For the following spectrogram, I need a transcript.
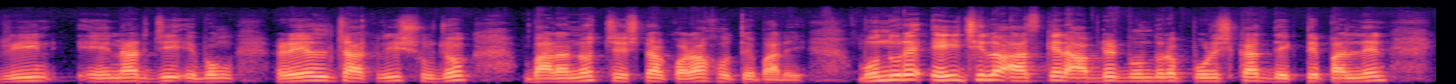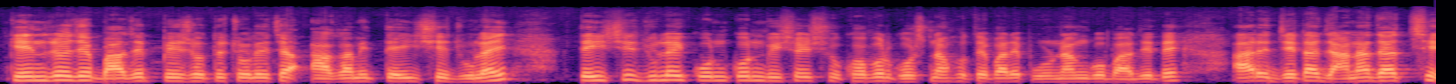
গ্রিন এনার্জি এবং রেল চাকরির সুযোগ বাড়ানোর চেষ্টা করা হতে পারে। বন্ধুরা, এই ছিল আজকের আপডেট। বন্ধুরা, পরিষ্কার দেখতে পারলেন। কেন্দ্রীয় যে বাজেট পেশ হতে চলেছে আগামী তেইশে জুলাই তেইশে জুলাই কোন কোন বিষয়ে সুখবর ঘোষণা হতে পারে পূর্ণাঙ্গ বাজেটে? আর যেটা জানা যাচ্ছে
